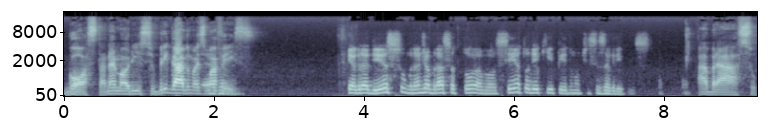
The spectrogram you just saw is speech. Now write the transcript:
gosta, né, Maurício? Obrigado mais é, uma vez. Eu agradeço, um grande abraço a, to a você e a toda a equipe do Notícias Agrícolas. Abraço.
